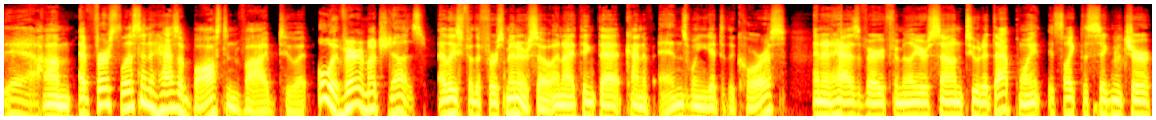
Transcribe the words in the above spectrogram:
Yeah. Um, at first listen, it has a Boston vibe to it, oh, it very much does. at least for the first minute or so. And I think that kind of ends when you get to the chorus. And it has a very familiar sound to it at that point. It's like the signature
